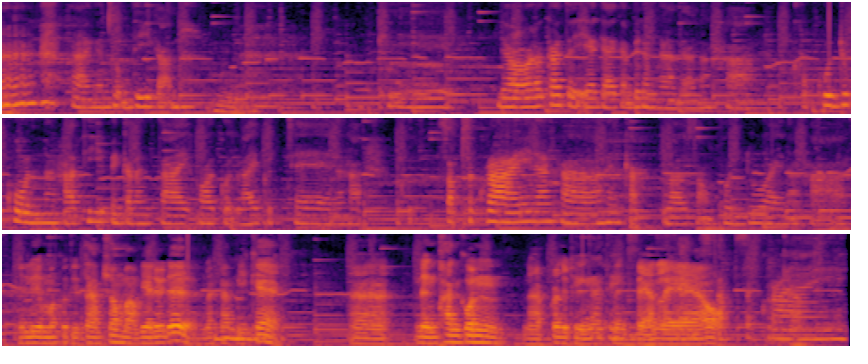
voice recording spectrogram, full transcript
ๆหาเงินถมที่กันอืมโอเคเดี๋ยวแล้วก็จะแยกย้ายกันไปทำงานแล้วนะคะ ขอบคุณทุกคนนะคะที่เป็นกำลังใจคอยกดไลค์กดแชร์นะคะกด subscribe นะคะ ให้กับเราสองคนด้วยนะคะ อย่าลืมมากดติดตามช่องมาเบียร์ด้วยเด้อนะครับอืมมีแค่หนึ่งพันคนนะครับก็จะถึงก็ถึหนึ่งแสนแล้ว subscribe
